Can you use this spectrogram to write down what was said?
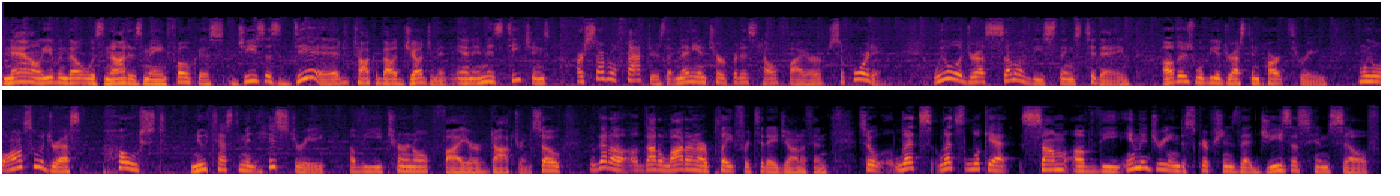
Now, even though it was not his main focus, Jesus did talk about judgment, and in his teachings are several factors that many interpret as hellfire supporting. We will address some of these things today, others will be addressed in part three, and we will also address post New Testament history of the eternal fire doctrine. So we've got a got a lot on our plate for today, Jonathan. So let's let's look at some of the imagery and descriptions that Jesus himself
